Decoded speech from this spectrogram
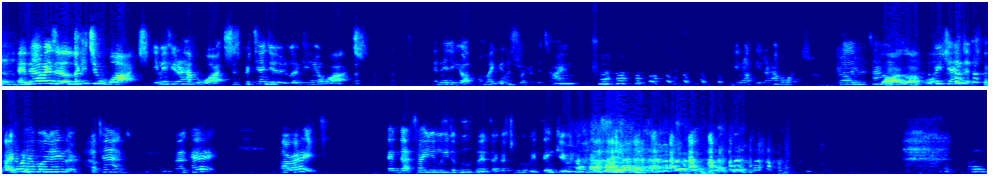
a- And now it's a look at your watch. Even if you don't have a watch, just pretend you're looking at your watch. And then you go, oh my goodness, look at the time. You know, you don't have a watch? You don't at the time? No, I love watch. Pretend it. I don't have one either. Pretend. Okay. All right. And that's how you lead a movement. I got you moving. Thank you. Oh,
